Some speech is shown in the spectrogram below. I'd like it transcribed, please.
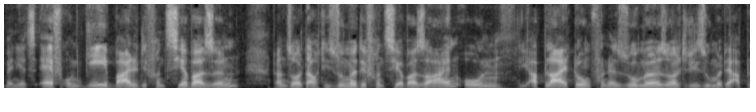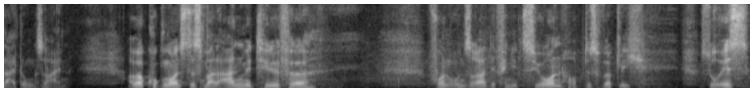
wenn jetzt f und g beide differenzierbar sind, dann sollte auch die Summe differenzierbar sein und die Ableitung von der Summe sollte die Summe der Ableitung sein. Aber gucken wir uns das mal an mit Hilfe von unserer Definition, ob das wirklich so ist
